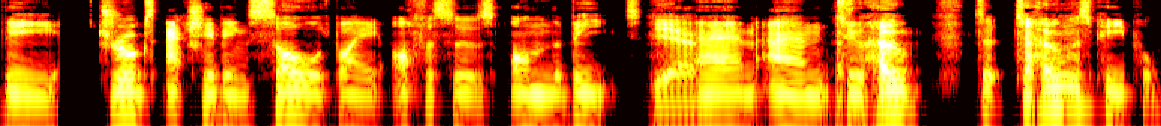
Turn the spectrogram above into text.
the drugs actually being sold by officers on the beat, Yeah. um, and That's to home to, to homeless people.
